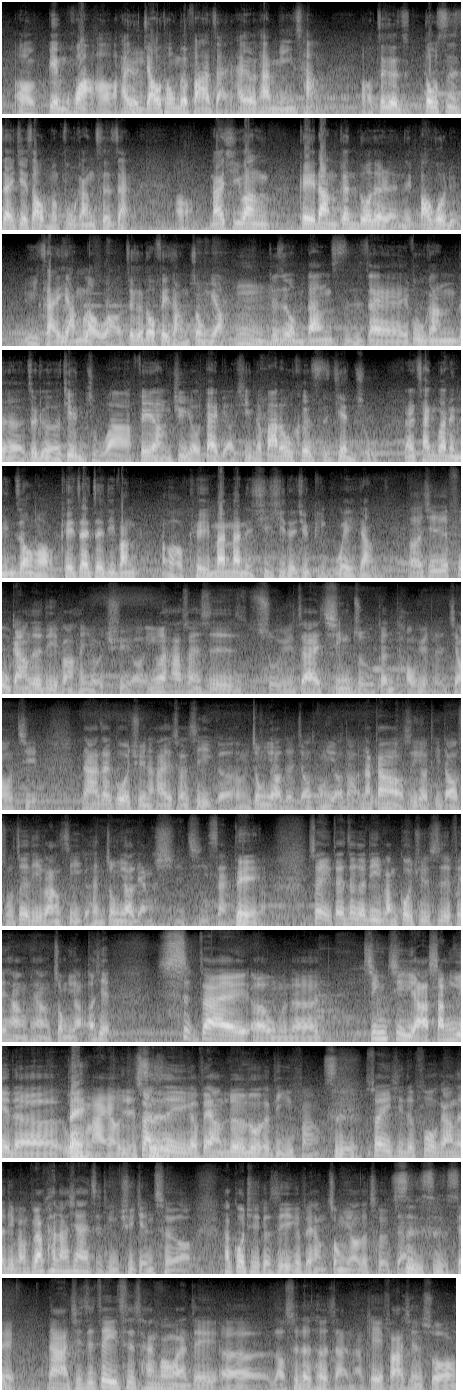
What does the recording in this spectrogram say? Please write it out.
哦变化哈、还有嗯交通的发展，还有它米厂哦，这个都是在介绍我们富冈车站哦。那希望可以让更多的人，包括旅旅宅、洋楼哦，这个都非常重要。嗯，就是我们当时在富冈的这个建筑啊，非常具有代表性的巴洛克式建筑，来参观的民众哦，可以在这地方哦，可以慢慢的、细细的去品味这样子。呃，其实富冈这个地方很有趣哦，因为它算是属于在新竹跟桃园的交界。那在过去呢，它也算是一个很重要的交通要道。那刚刚老师有提到说，这个地方是一个很重要粮食集散地所以在这个地方过去是非常非常重要，而且是在呃我们的经济啊、商业的往来哦，也算是是一个非常热络的地方。是所以其实富冈的地方，不要看它现在只停区间车哦，它过去可是一个非常重要的车站。是是是，对，那其实这一次参观完这呃老师的特展呢、可以发现说，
